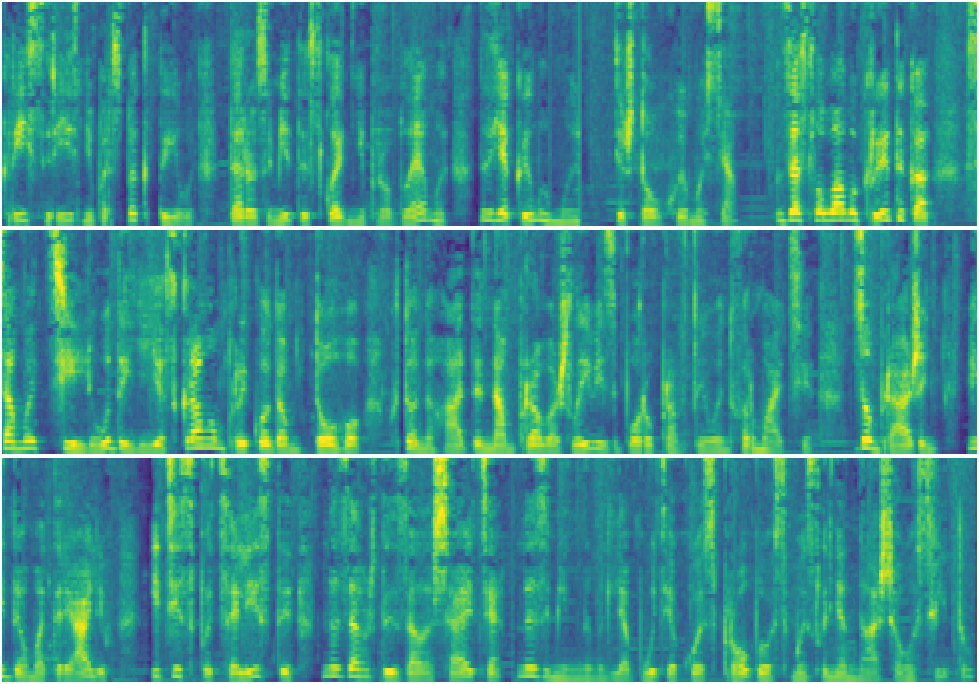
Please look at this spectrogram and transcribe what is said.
крізь різні перспективи та розуміти складні проблеми, з якими ми зіштовхуємося. За словами критика, саме ці люди є яскравим прикладом того, хто нагадує нам про важливість збору правдивої інформації, зображень, відеоматеріалів, і ці спеціалісти не завжди залишаються незмінними для будь-якої спроби осмислення нашого світу.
